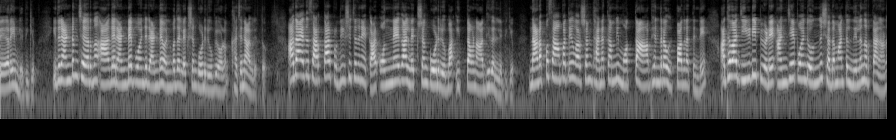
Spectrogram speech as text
വേറെയും ലഭിക്കും. ഇത് രണ്ടും ചേർന്ന് ആകെ രണ്ട് പോയിന്റ് രണ്ട് ഒൻപത് ലക്ഷം കോടി രൂപയോളം ഖജനാവിലെത്തും. അതായത് സർക്കാർ പ്രതീക്ഷിച്ചതിനേക്കാൾ ഒന്നേകാൽ ലക്ഷം കോടി രൂപ ഇത്തവണ അധികം ലഭിക്കും. നടപ്പ് സാമ്പത്തിക വർഷം ധനക്കമ്മി മൊത്ത ആഭ്യന്തര ഉൽപാദനത്തിന്റെ അഥവാ ജി ഡി പിയുടെ അഞ്ച് പോയിന്റ് ഒന്ന് ശതമാനത്തിൽ നിലനിർത്താനാണ്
